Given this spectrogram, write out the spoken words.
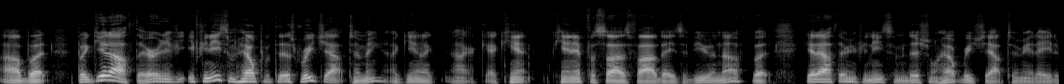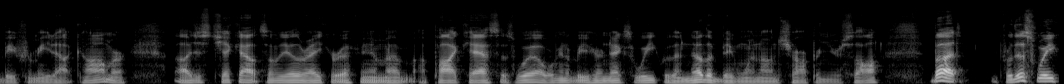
Uh, but but get out there, and if you, if you need some help with this, reach out to me. Again, I, I, I can't can't emphasize five days of you enough, but get out there. And if you need some additional help, reach out to me at a to b for me.com or uh, just check out some of the other Anchor FM uh, podcasts as well. We're going to be here next week with another big one on Sharpen Your Saw. But for this week,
